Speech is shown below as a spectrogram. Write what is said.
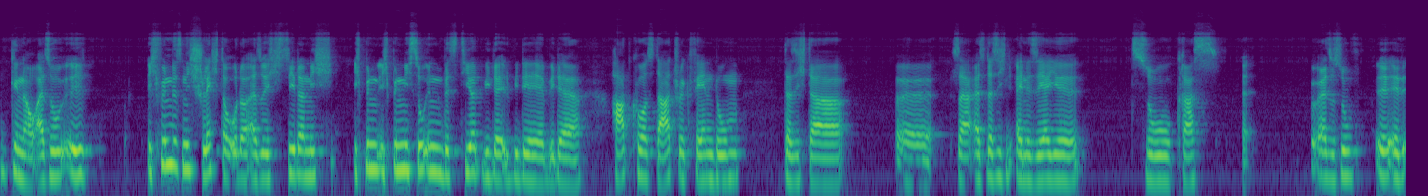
Genau, also ich, äh, ich finde es nicht schlechter oder also ich sehe da nicht, ich bin, ich bin nicht so investiert wie der, wie der, wie der Hardcore Star Trek Fandom, dass ich da, äh, also dass ich eine Serie so krass, äh, also so, äh,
